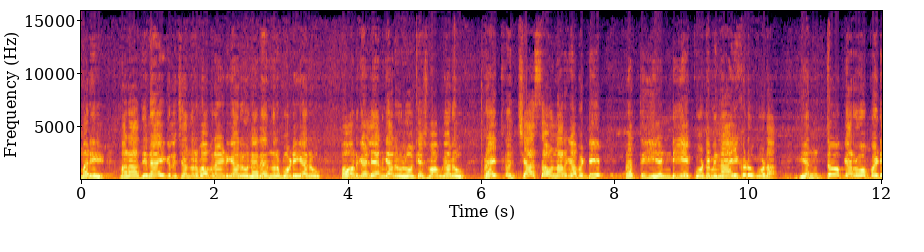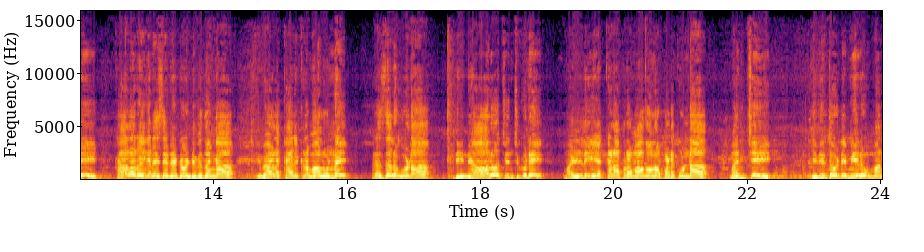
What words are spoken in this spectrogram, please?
మరి మన అధినాయకులు చంద్రబాబు నాయుడు గారు నరేంద్ర మోడీ గారు పవన్ కళ్యాణ్ గారు లోకేష్ బాబు గారు ప్రయత్నం చేస్తూ ఉన్నారు కాబట్టి ప్రతి ఎన్డీఏ కూటమి నాయకుడు కూడా ఎంతో గర్వపడి కాలర్ ఎగరేసేటటువంటి విధంగా ఇవాళ కార్యక్రమాలు ఉన్నాయి. ప్రజలు కూడా దీన్ని ఆలోచించుకుని మళ్ళీ ఎక్కడా ప్రమాదంలో పడకుండా మంచి ఇదితోటి మీరు మన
